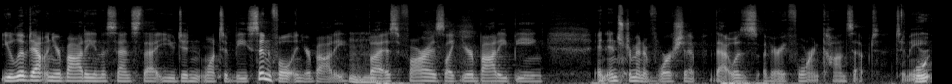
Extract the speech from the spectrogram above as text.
you lived out in your body in the sense that you didn't want to be sinful in your body. Mm-hmm. But as far as like your body being an instrument of worship that was a very foreign concept to me. Or,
